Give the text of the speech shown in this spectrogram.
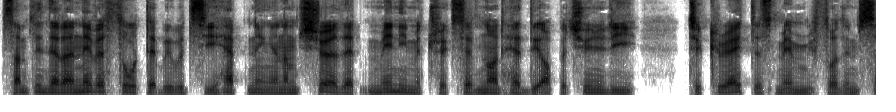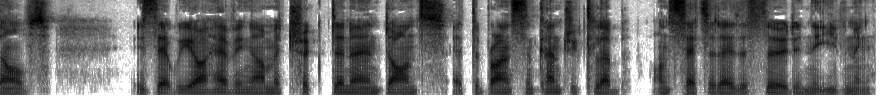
something that I never thought that we would see happening, and I'm sure that many matrics have not had the opportunity to create this memory for themselves, is that we are having our matric dinner and dance at the Bryanston Country Club on Saturday the 3rd in the evening.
